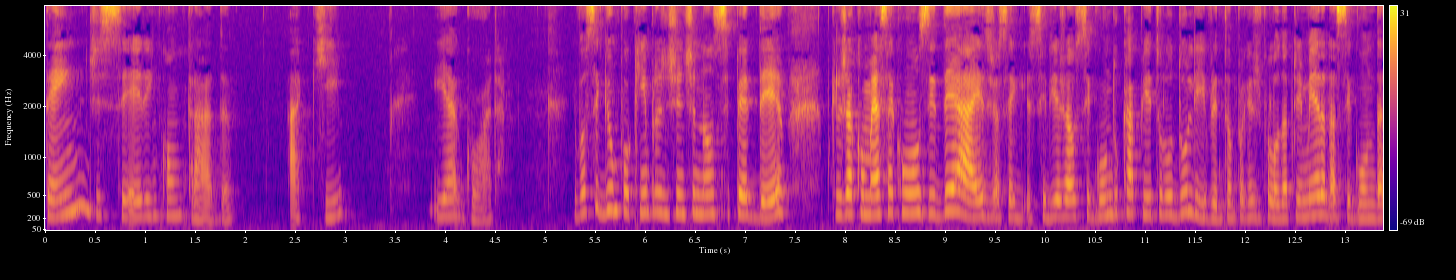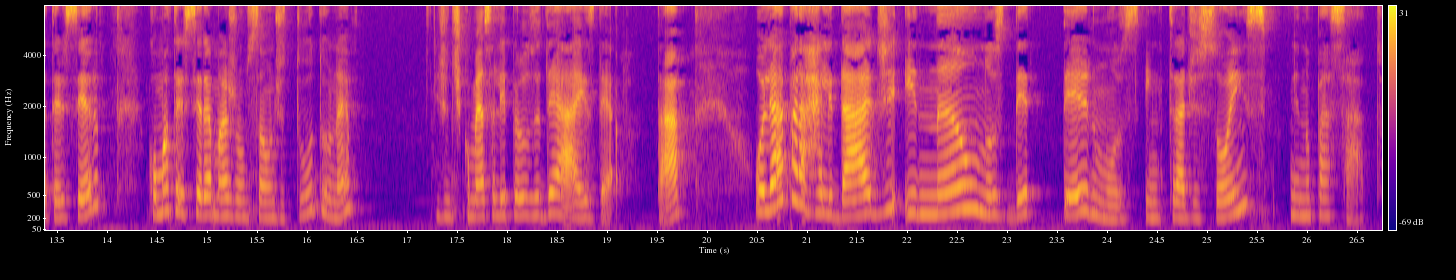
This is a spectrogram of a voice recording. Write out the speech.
tem de ser encontrada aqui e agora. Eu vou seguir um pouquinho para a gente não se perder, porque ele já começa com os ideais, já seria já o segundo capítulo do livro. Então, porque a gente falou da primeira, da segunda, da terceira, como a terceira é uma junção de tudo, né? A gente começa ali pelos ideais dela, tá? Olhar para a realidade e não nos determos em tradições e no passado.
